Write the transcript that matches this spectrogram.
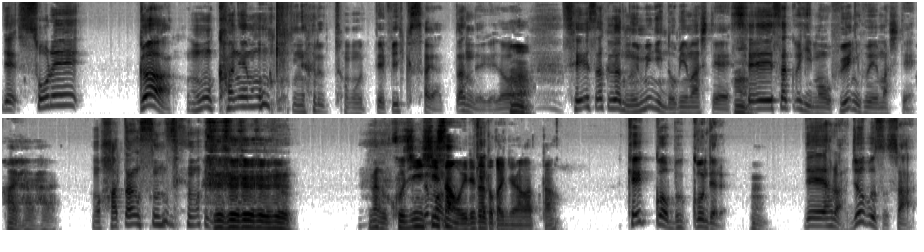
で、それが、もう金儲けになると思ってピクサーやったんだけど、うん。制作が伸びに伸びまして、うん制作費も増えに増えまして、はいはいはい。もう破綻寸前まで なんか個人資産を入れたとかいいんじゃなかった？結構ぶっ込んでる。うんで、ほら、ジョブズさ、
